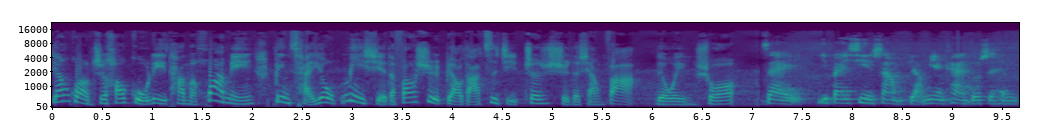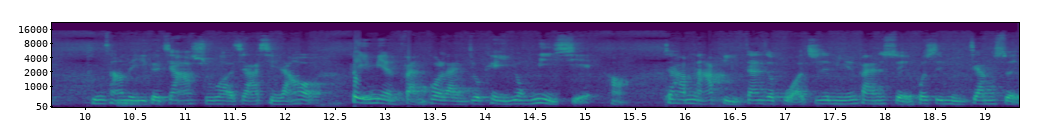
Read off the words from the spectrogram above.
央广只好鼓励他们化名，并采用密写的方式表达自己真实的想法。刘伟英说：“在一般信上，表面看都是很平常的一个家书和家信，然后背面反过来，你就可以用密写，哈。”叫他们拿笔沾着果汁、明矾水或是米浆水，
